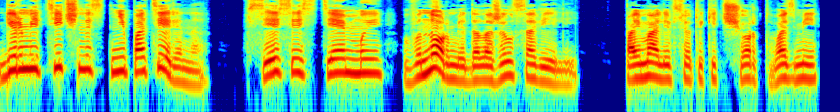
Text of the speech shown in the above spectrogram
Герметичность не потеряна. Все системы в норме, доложил Савелий. Поймали все-таки, черт возьми,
